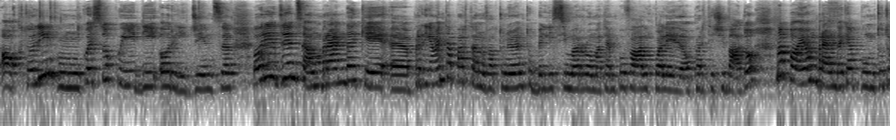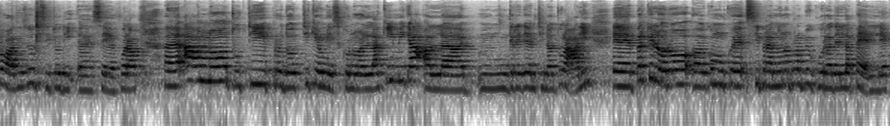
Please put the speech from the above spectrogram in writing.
Octoly mm, questo qui di Origins. Origins è un brand che eh, praticamente a parte hanno fatto un evento bellissimo a Roma tempo fa al quale ho partecipato ma poi è un brand che appunto trovate sul sito di eh, Sephora. Eh, hanno tutti i prodotti che uniscono la chimica agli mm, ingredienti naturali eh, perché loro eh, comunque si prendono proprio cura della pelle.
